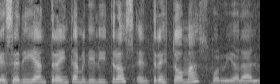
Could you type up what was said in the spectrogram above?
que serían 30 mililitros en tres tomas por vía oral.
